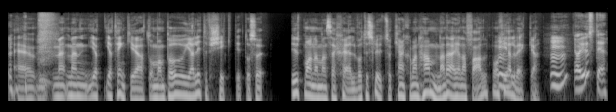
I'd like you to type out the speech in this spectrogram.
Eh, men men jag, jag tänker ju att om man börjar lite försiktigt och så utmanar man sig själv och till slut så kanske man hamnar där i alla fall på en fjällvecka. Mm. Ja, just det.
